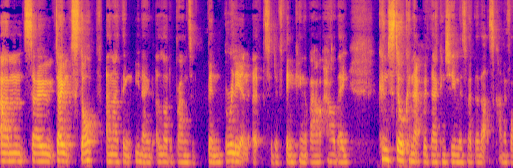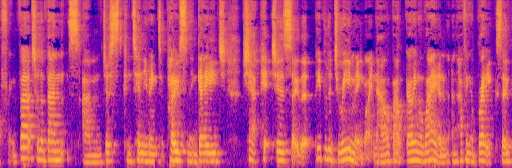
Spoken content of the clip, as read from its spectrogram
Um, so don't stop. And I think, you know, a lot of brands have been brilliant at sort of thinking about how they can still connect with their consumers, whether that's kind of offering virtual events, um, just continuing to post and engage, share pictures so that people are dreaming right now about going away and, and having a break. So,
